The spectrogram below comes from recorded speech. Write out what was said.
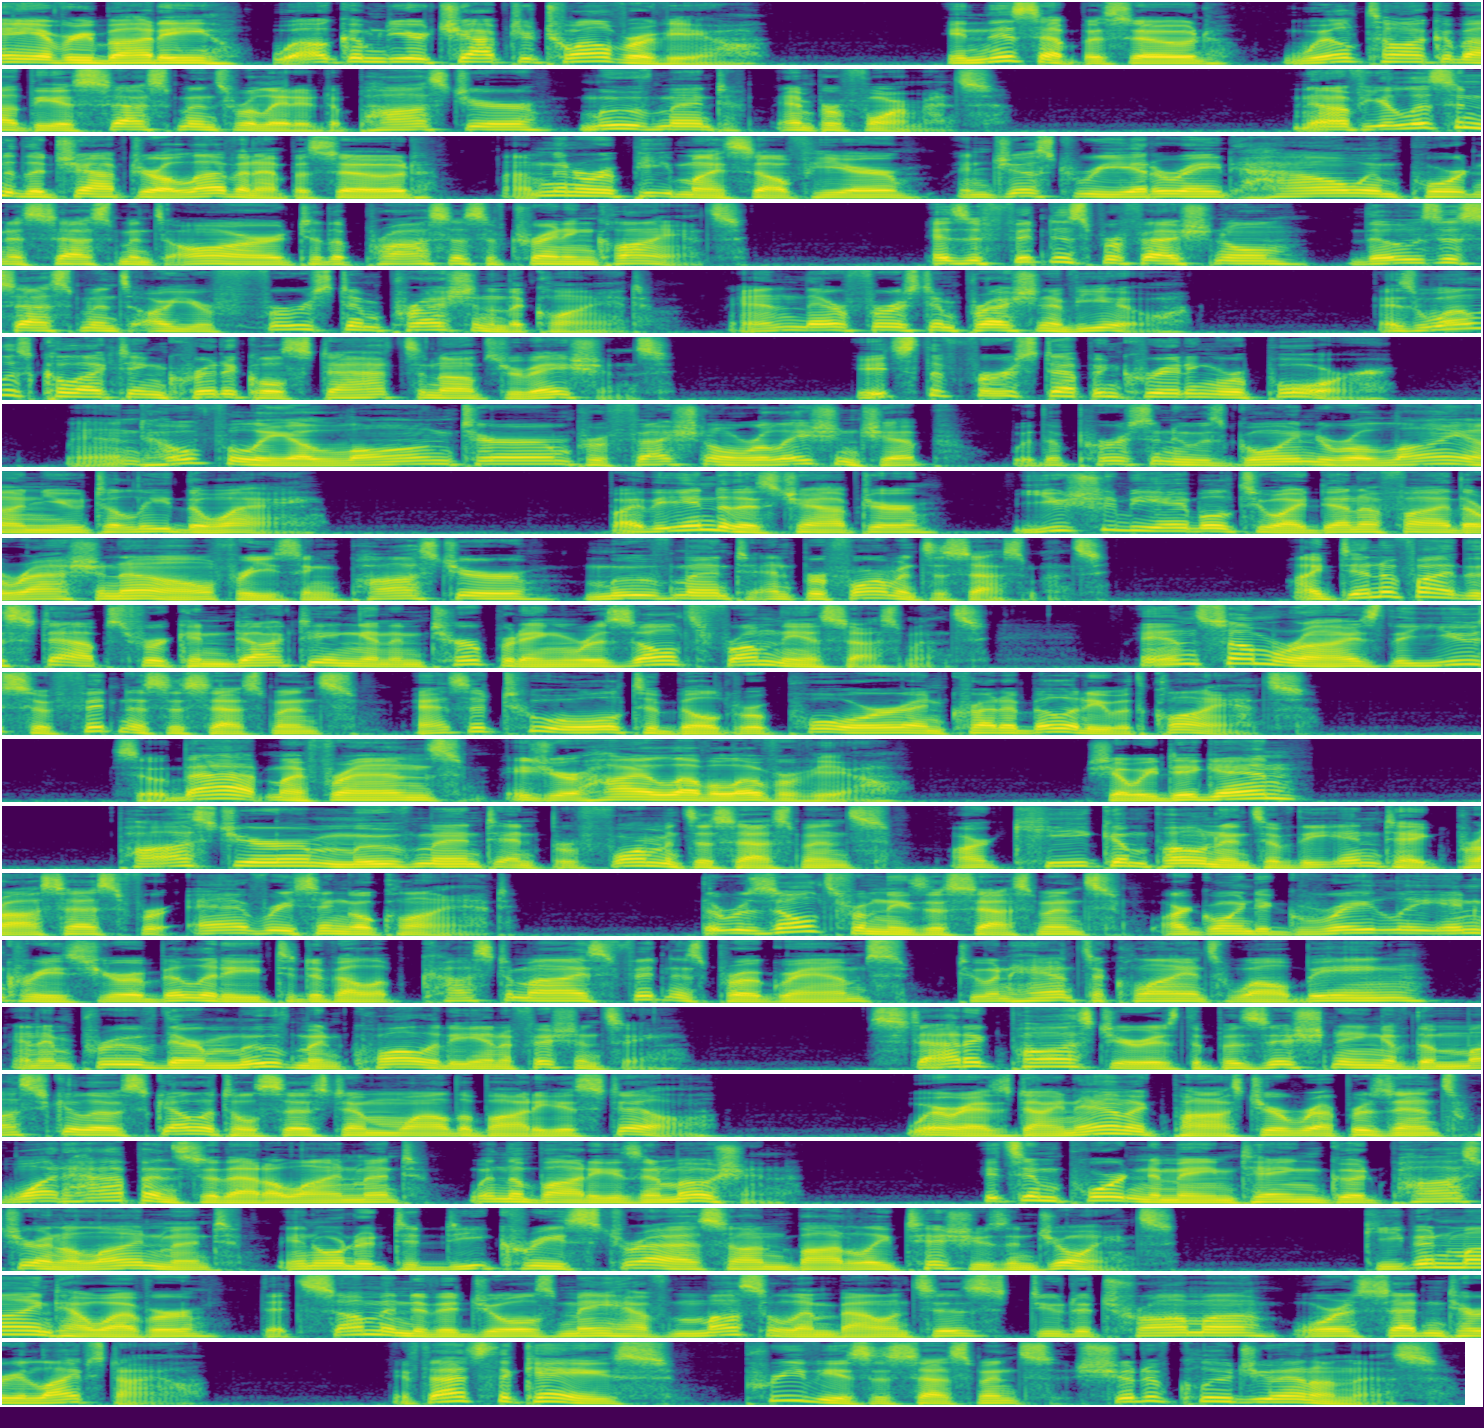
Hey everybody, welcome to your Chapter 12 review. In this episode, we'll talk about the assessments related to posture, movement, and performance. Now, if you listened to the Chapter 11 episode, I'm going to repeat myself here and just reiterate how important assessments are to the process of training clients. As a fitness professional, those assessments are your first impression of the client and their first impression of you, as well as collecting critical stats and observations. It's the first step in creating rapport and hopefully a long term professional relationship with a person who is going to rely on you to lead the way. By the end of this chapter, you should be able to identify the rationale for using posture, movement, and performance assessments. Identify the steps for conducting and interpreting results from the assessments, and summarize the use of fitness assessments as a tool to build rapport and credibility with clients. So, that, my friends, is your high level overview. Shall we dig in? Posture, movement, and performance assessments are key components of the intake process for every single client. The results from these assessments are going to greatly increase your ability to develop customized fitness programs to enhance a client's well being and improve their movement quality and efficiency. Static posture is the positioning of the musculoskeletal system while the body is still, whereas dynamic posture represents what happens to that alignment when the body is in motion. It's important to maintain good posture and alignment in order to decrease stress on bodily tissues and joints. Keep in mind, however, that some individuals may have muscle imbalances due to trauma or a sedentary lifestyle. If that's the case, previous assessments should have clued you in on this.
